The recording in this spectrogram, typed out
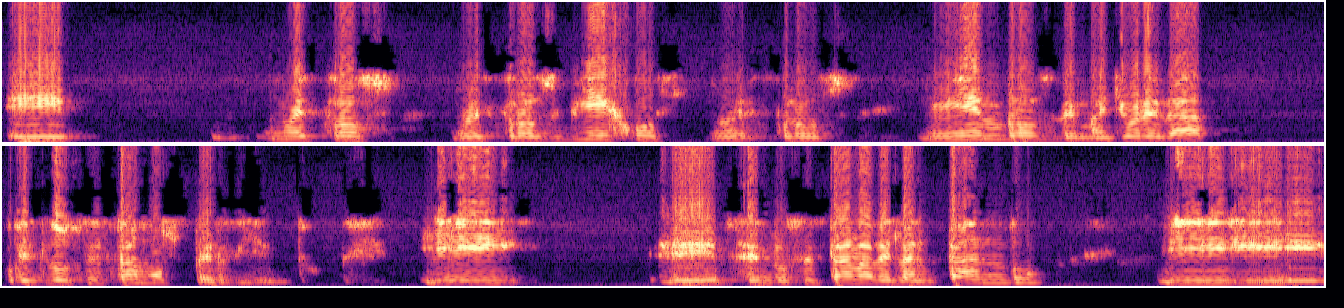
eh, nuestros, nuestros viejos, nuestros miembros de mayor edad, pues los estamos perdiendo. Y eh, se nos están adelantando y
